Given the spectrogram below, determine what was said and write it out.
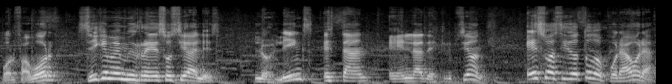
Por favor, sígueme en mis redes sociales, los links están en la descripción. Eso ha sido todo por ahora,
